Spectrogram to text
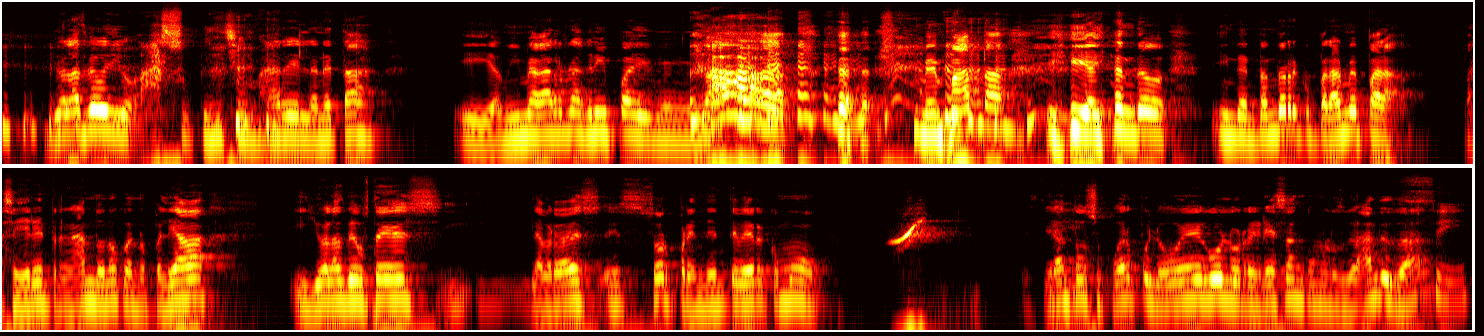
Yo las veo y digo, ah, su pinche madre, la neta. Y a mí me agarra una gripa y me, ¡ah! me mata. Y ahí ando intentando recuperarme para, para seguir entrenando, ¿no? Cuando peleaba. Y yo las veo a ustedes y, y la verdad es, es sorprendente ver cómo estiran todo su cuerpo y luego lo regresan como los grandes, ¿verdad? Sí,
